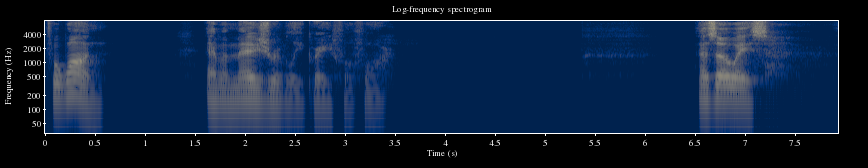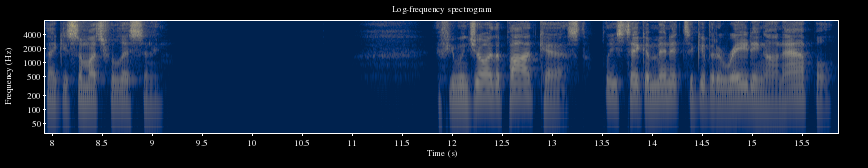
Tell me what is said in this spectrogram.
for one, am immeasurably grateful for. As always, thank you so much for listening. If you enjoy the podcast, please take a minute to give it a rating on Apple.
